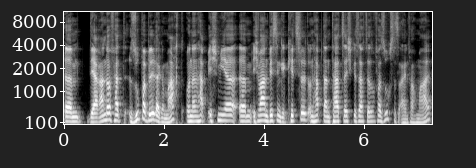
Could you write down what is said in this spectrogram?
ähm, der Randolph hat super Bilder gemacht und dann habe ich mir, ähm, ich war ein bisschen gekitzelt und habe dann tatsächlich gesagt, also versuch's es einfach mal.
